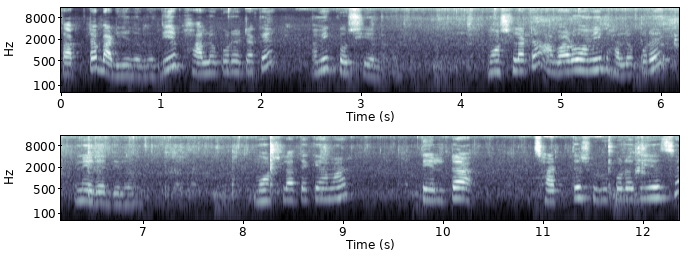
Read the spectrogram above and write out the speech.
তাপটা বাড়িয়ে দেবো। দিয়ে ভালো করে এটাকে আমি কষিয়ে নেব। মশলাটা আবারও আমি ভালো করে নেড়ে দিলাম। মশলা থেকে আমার তেলটা ছাড়তে শুরু করে দিয়েছে।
